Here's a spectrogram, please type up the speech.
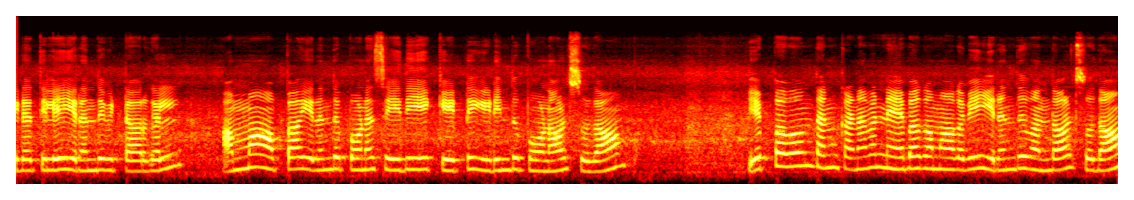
இடத்திலே இறந்து விட்டார்கள். அம்மா அப்பா இறந்து போன செய்தியை கேட்டு இடிந்து போனாள் சுதா. எப்பவும் தன் கணவன் ஞாபகமாகவே இருந்து வந்தாள் சுதா.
